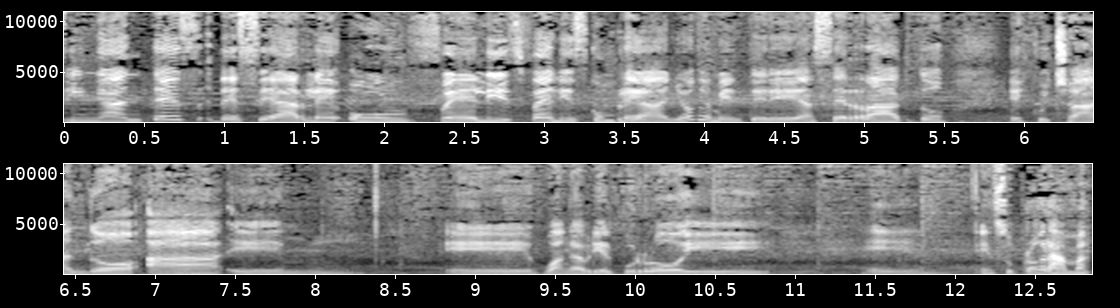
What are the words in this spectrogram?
sin antes desearle un feliz, feliz cumpleaños, que me enteré hace rato escuchando a eh, eh, Juan Gabriel Purroy eh, en su programa,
